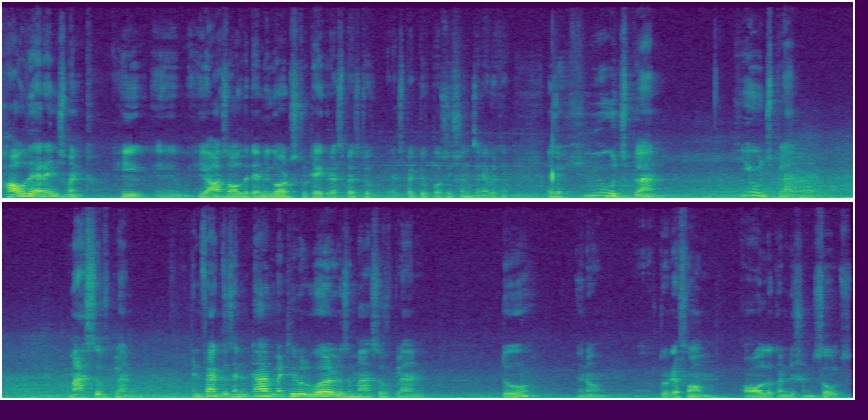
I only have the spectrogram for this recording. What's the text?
how the arrangement he, he, he asks all the demigods to take respective respective positions and everything. There's a huge plan, huge plan massive plan. In fact, this entire material world is a massive plan to, you know, to reform all the conditioned souls.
